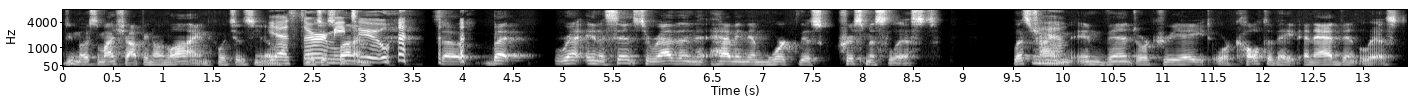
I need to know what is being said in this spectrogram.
do most of my shopping online, which is you know yes, sir. Me fun. too. So, but in a sense, to rather than having them work this Christmas list, let's try Yeah. and invent or create or cultivate an Advent list,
